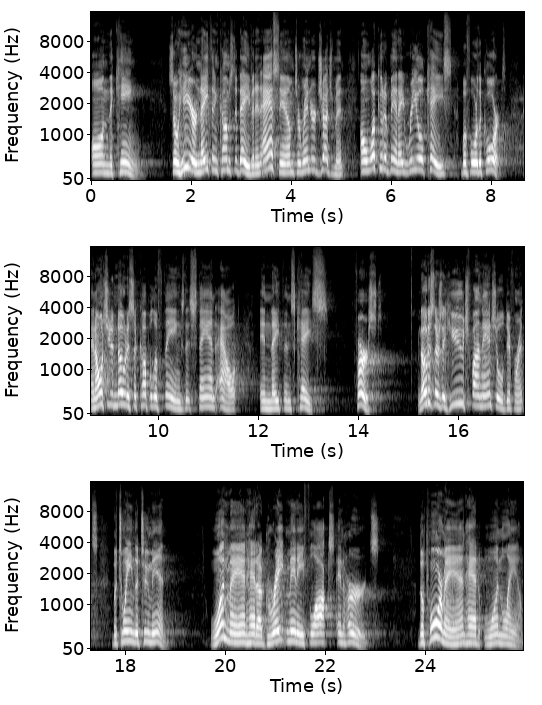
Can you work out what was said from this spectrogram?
on the king. So here, Nathan comes to David and asks him to render judgment on what could have been a real case before the court. And I want you to notice a couple of things that stand out in Nathan's case. First, notice there's a huge financial difference between the two men. One man had a great many flocks and herds. The poor man had one lamb.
